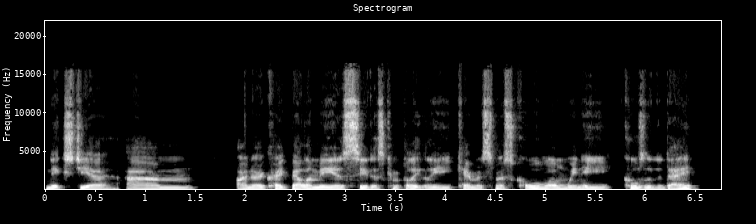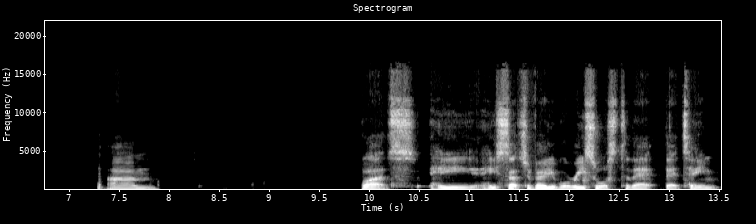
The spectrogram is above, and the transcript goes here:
next year. Um, I know Craig Bellamy has said it's completely Cameron Smith's call on when he calls it a day. Um, but he he's such a valuable resource to that that team,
